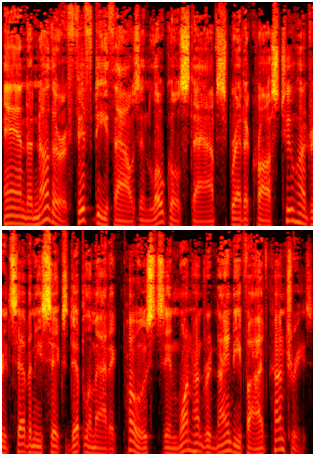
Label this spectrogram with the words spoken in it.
and another 50,000 local staff spread across 276 diplomatic posts in 195 countries.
